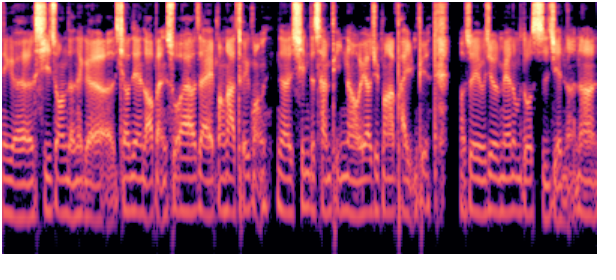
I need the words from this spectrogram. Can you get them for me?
那个西装的那个酒店老板说还要再帮他推广那新的产品，那我要去帮他拍影片啊，所以我就没有那么多时间了。那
